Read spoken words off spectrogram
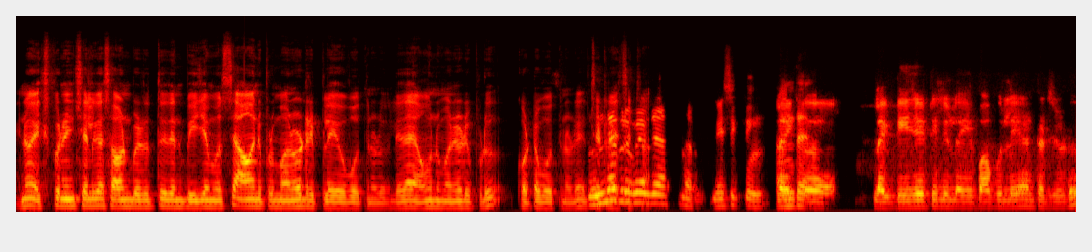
యూనో ఎక్స్పోనెన్షియల్గా సౌండ్ పెడుతూ ఏదైనా బీజం వస్తే అవును ఇప్పుడు మనోడు రిప్లై ఇవ్వబోతున్నాడు. లేదా అవును మనోడు ఇప్పుడు కొట్టబోతున్నాడు లైక్ లైక్ డీజేటీలో ఏ బాబు లే అంటాడు చూడు.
